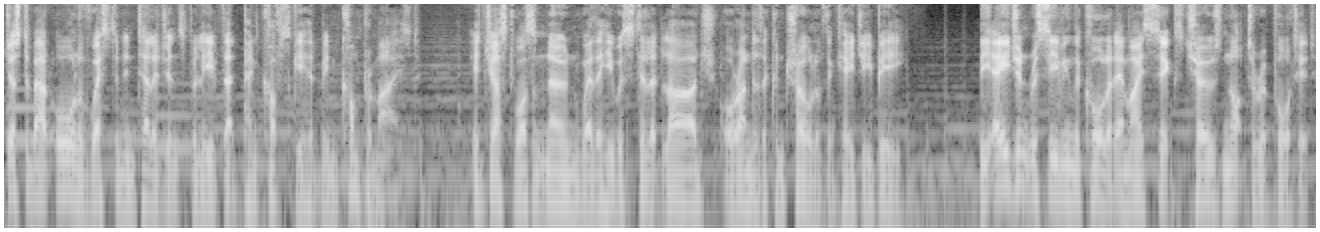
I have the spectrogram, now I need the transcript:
just about all of Western intelligence believed that Penkovsky had been compromised. It just wasn't known whether he was still at large or under the control of the KGB. The agent receiving the call at MI6 chose not to report it,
